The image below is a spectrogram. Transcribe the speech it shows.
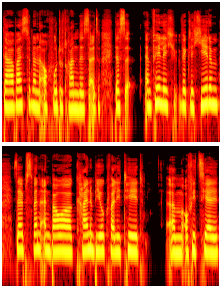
da weißt du dann auch, wo du dran bist. Also das empfehle ich wirklich jedem, selbst wenn ein Bauer keine Bioqualität ähm, offiziell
